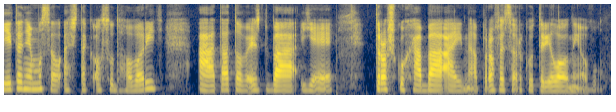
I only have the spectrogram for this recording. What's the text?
jej to nemusel až tak osud hovoriť a táto veštba je trošku chabá aj na profesorku Trilóniovu.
